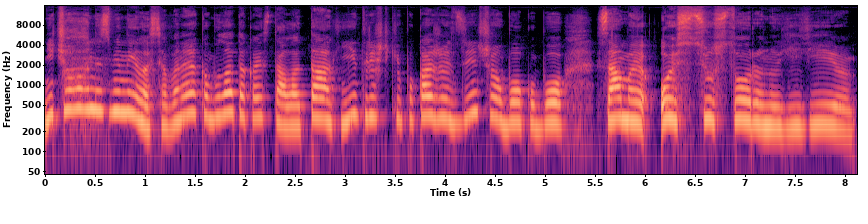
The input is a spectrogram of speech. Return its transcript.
Нічого не змінилося, вона яка була, така і стала. Так, її трішки покажуть з іншого боку, бо саме ось цю сторону її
